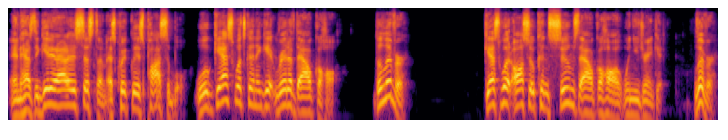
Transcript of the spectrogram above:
and has to get it out of the system as quickly as possible. Well, guess what's going to get rid of the alcohol? The liver. Guess what also consumes the alcohol when you drink it? Liver.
